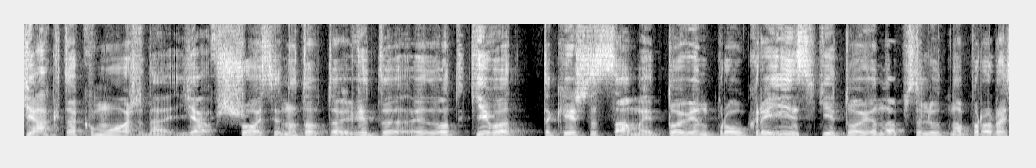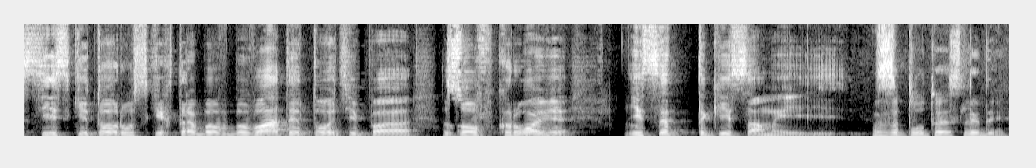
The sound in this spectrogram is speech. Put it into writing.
як так можна? Я в шоці. Ну, тобто, від е, от Ківа такий ж самий. То він проукраїнський, то він абсолютно проросійський, то русських треба вбивати, то, типа, зов крові. І це такий самий. Заплутує сліди.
